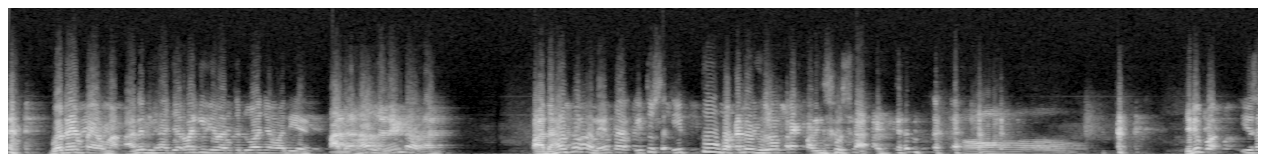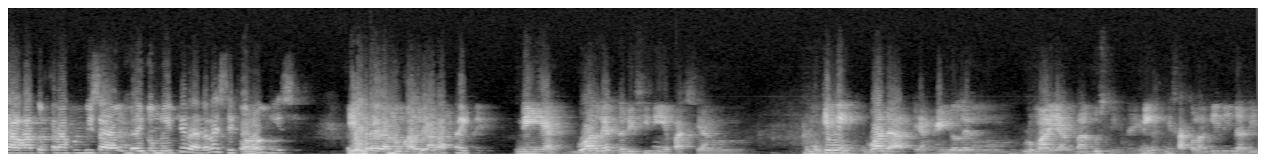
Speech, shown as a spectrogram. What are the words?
Gue nempel, makanya dihajar lagi jalan keduanya sama dia. Padahal nggak nempel kan? Padahal gue nggak nempel, itu itu makanya bilang track paling susah kan. Oh. Jadi pak, ya salah satu kenapa bisa Daigo melintir adalah psikologis. Iya, bukan trik. Nih ya, gua lihat dari sini ya pas yang mungkin nih, gua ada yang angle yang lumayan bagus nih. Nah ini ini satu lagi nih dari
